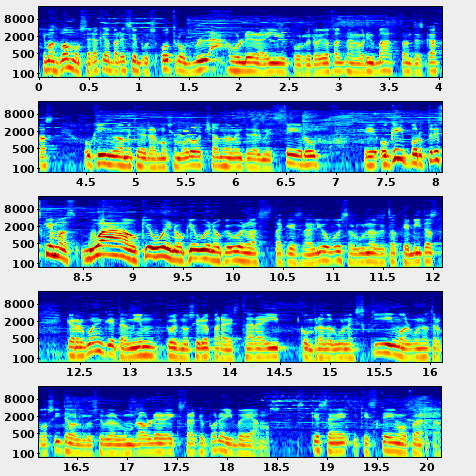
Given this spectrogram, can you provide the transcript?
¿Qué más vamos? ¿Será que aparece pues otro Brawler ahí? Porque todavía faltan abrir bastantes cajas, ok, nuevamente de la hermosa morocha, nuevamente del mesero, eh, ok, por tres gemas, wow, qué bueno, qué bueno, qué bueno, hasta que salió pues algunas de estas gemitas, que recuerden que también pues nos sirve para estar ahí comprando alguna skin o alguna otra cosita, o inclusive algún Brawler extra que por ahí veamos. Así que, que esté en oferta.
